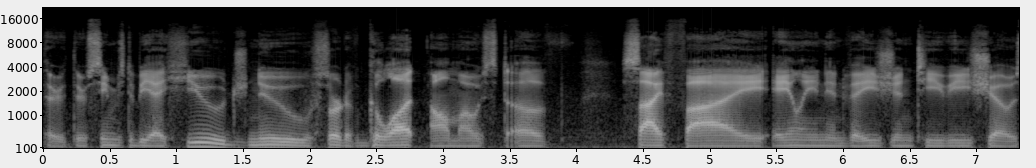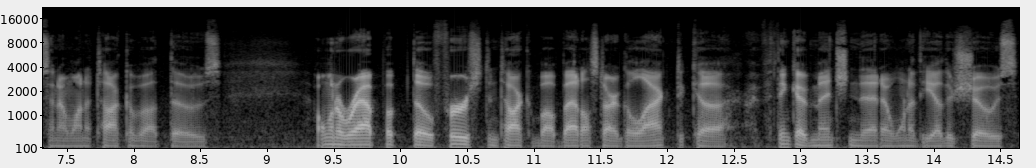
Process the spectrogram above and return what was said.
there, there seems to be a huge new sort of glut almost of sci fi alien invasion TV shows, and I want to talk about those. I want to wrap up, though, first and talk about Battlestar Galactica. I think I've mentioned that on one of the other shows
